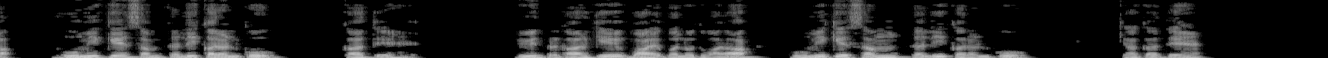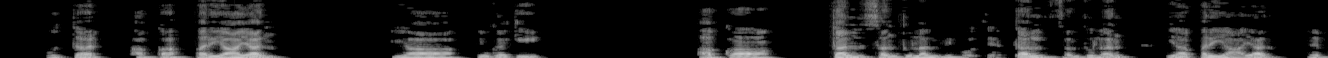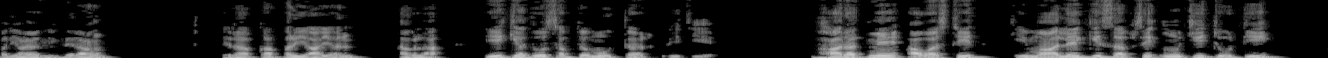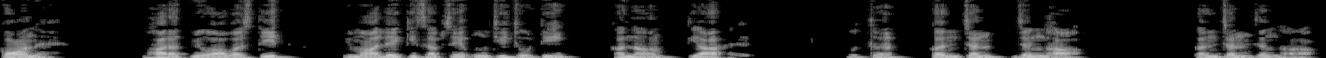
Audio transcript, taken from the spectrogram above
भूमि के समतलीकरण को कहते हैं। विभिन्न प्रकार के बाह्य बलों द्वारा भूमि के समतलीकरण को क्या कहते हैं? उत्तर, आपका पर्यायन। या यू कह कि आपका तल संतुलन भी बोलते हैं। तल संतुलन या पर्यायन। मैं पर्यायन लिख दे रहा हूँ। फिर आपका पर्यायन अगला एक या दो शब्दों में उत्तर दीजिए। भारत में अवस्थित हिमालय की सबसे ऊँची चोटी कौन है? भारत में अवस्थित हिमालय की सबसे ऊँची चोटी का नाम क्या है? उत्तर कंचन जंघा कंचन जंघा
